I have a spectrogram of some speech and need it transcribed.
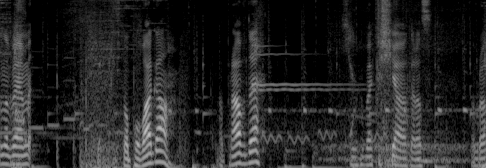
Zastanawiałem. To powaga? Naprawdę? Są chyba jakieś ja teraz. Dobra.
